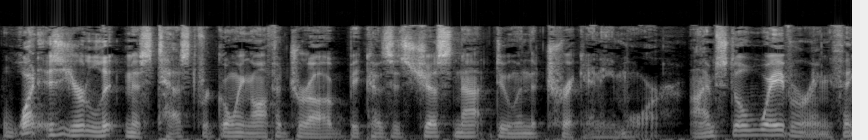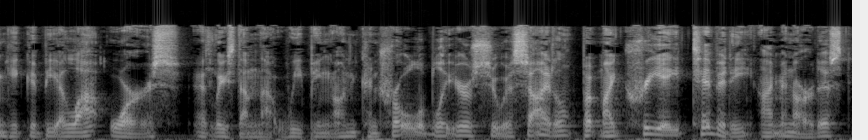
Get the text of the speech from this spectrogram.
what is your litmus test for going off a drug because it's just not doing the trick anymore? I'm still wavering, thinking it could be a lot worse. At least I'm not weeping uncontrollably or suicidal, but my creativity, I'm an artist,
